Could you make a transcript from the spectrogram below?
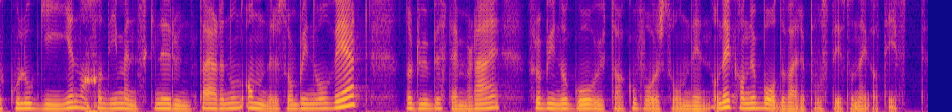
økologien, altså de menneskene rundt deg? Er det noen andre som blir involvert når du bestemmer deg for å begynne å gå ut av komfortsonen din? Og det kan jo både være positivt og negativt.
